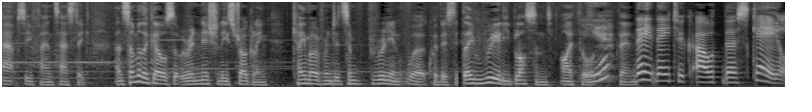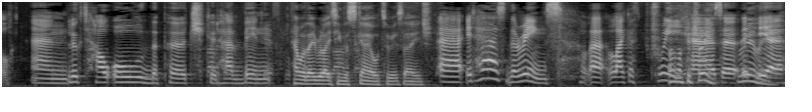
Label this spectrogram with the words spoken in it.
absolutely fantastic. And some of the girls that were initially struggling came over and did some brilliant work with this. They really blossomed, I thought, yeah. then. They, they took out the scale and looked how old the perch could have been. How are they relating the scale to its age? Uh, it has the rings, uh, like a tree Oh, like a tree? has. A, Really? Yeah.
